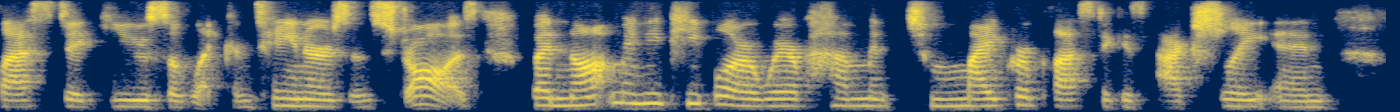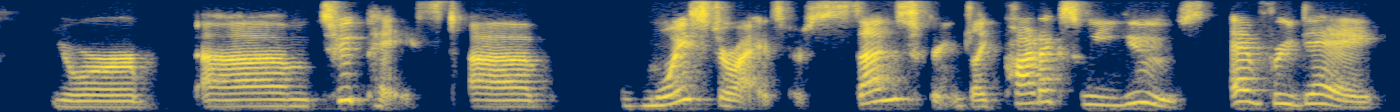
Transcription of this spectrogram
plastic use of like containers and straws, but not many people are aware of how much microplastic is actually in your um, toothpaste, uh, moisturizers, sunscreens, like products we use every day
